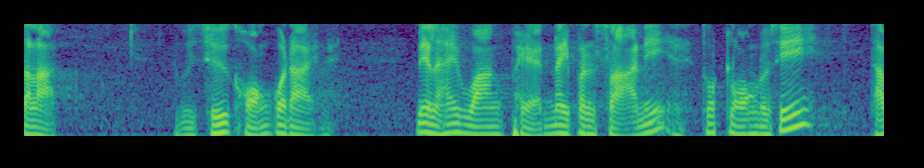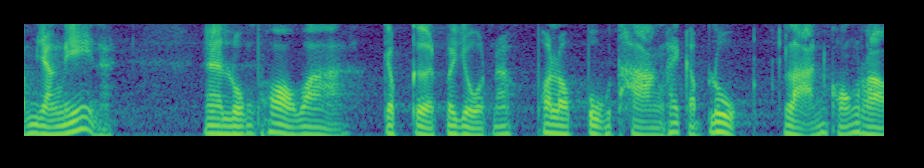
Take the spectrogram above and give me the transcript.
ตลาด ไปซื้อของก็ได้นี่แหละให้วางแผนในพรรษานี้ทดลองดูสิทำอย่างนี้นะหลวงพ่อว่า จะเกิดประโยชน์นะเพราะเราปูทางให้กับลูกหลานของเรา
